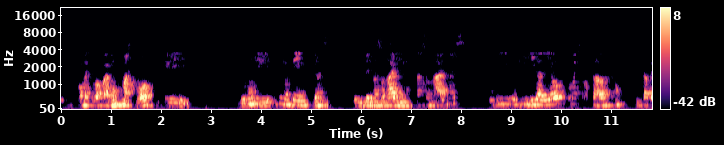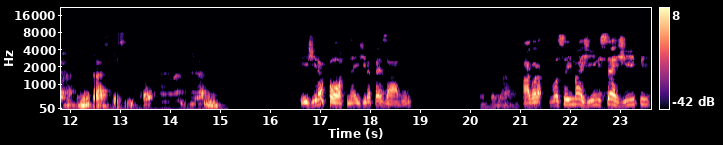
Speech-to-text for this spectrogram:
o comércio local é muito mais forte do que, do que não tem grandes empresas nacionais nem multinacionais, mas o que, o que gira ali é o comércio local. Então, Itabaiana, num caso específico, é o melhor exemplo. E gira forte, né? E gira pesado, né? É. Agora, você imagine Sergipe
